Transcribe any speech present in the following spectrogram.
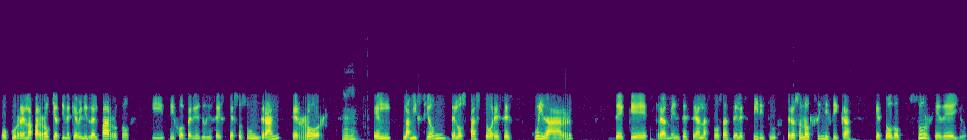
ocurre en la parroquia tiene que venir del párroco. Y dijo Benedicto XVI, eso es un gran error. El, la misión de los pastores es cuidar de que realmente sean las cosas del Espíritu, pero eso no significa que todo surge de ellos.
